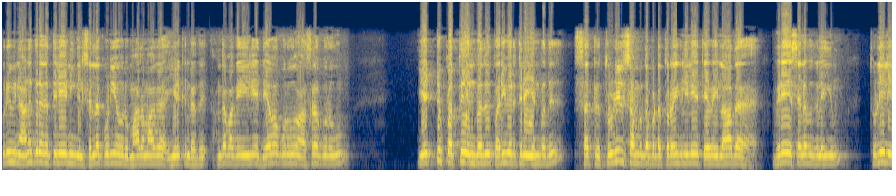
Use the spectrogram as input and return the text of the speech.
குருவின் அனுகிரகத்திலே நீங்கள் செல்லக்கூடிய ஒரு மாதமாக இருக்கின்றது. அந்த வகையிலே தேவகுருவும் அசுரகுருவும் எட்டு பத்து என்பது பரிவர்த்தனை என்பது சற்று தொழில் சம்பந்தப்பட்ட துறைகளிலே தேவையில்லாத விரைய செலவுகளையும் தொழிலை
